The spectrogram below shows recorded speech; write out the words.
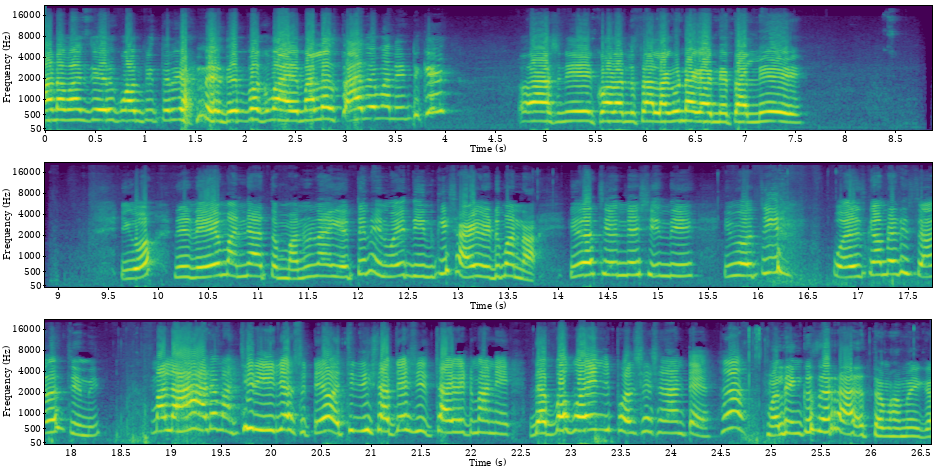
ఆడమని చేరుకు పంపిస్తారు కానీ దెబ్బకు మళ్ళీ వస్తాదే మన ఇంటికి? వాసిని కోడళ్ళు చల్లగుండా కానీ తల్లి. ఇగో నేనేమన్నా అత్త మను నాకు చెప్తే నేను పోయి దీనికి చాయ్ పెట్టమన్నా. ఇది వచ్చి ఏం చేసింది? ఇవి వచ్చి పోలీస్ కంప్లైంట్ ఇస్తాను వచ్చింది. మళ్ళా ఆడ మంచి రీల్ చేస్తుంటే వచ్చి డిస్టర్బ్ చేసి చాయ్ పెట్టమని దెబ్బకు పోయింది పోలీస్ స్టేషన్ అంటే హ? మళ్ళీ ఇంకోసారి రాదత్తాం అమ్మ ఇక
